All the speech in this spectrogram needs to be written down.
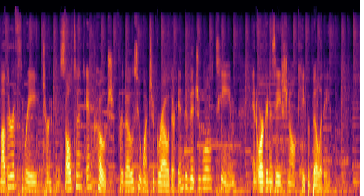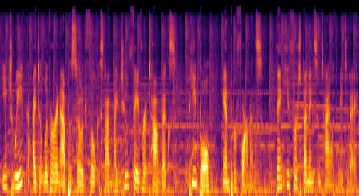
mother of three, turned consultant and coach for those who want to grow their individual, team, and organizational capability. Each week, I deliver an episode focused on my two favorite topics people and performance. Thank you for spending some time with me today.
